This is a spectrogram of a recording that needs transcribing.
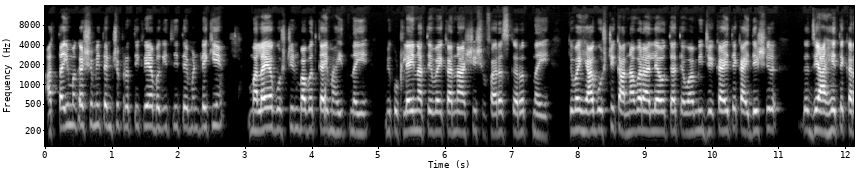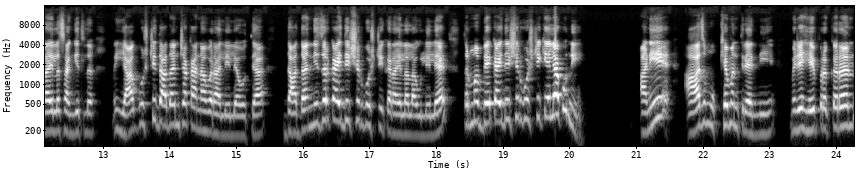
आताही मगाशी मी त्यांची प्रतिक्रिया बघितली ते म्हटले की मला या गोष्टींबाबत काही माहीत नाही मी कुठल्याही नातेवाईकांना अशी शिफारस करत नाही किंवा ह्या गोष्टी कानावर आल्या होत्या तेव्हा मी जे काय ते कायदेशीर जे आहे ते करायला सांगितलं. मग या गोष्टी दादांच्या कानावर आलेल्या होत्या. दादांनी जर कायदेशीर गोष्टी करायला लावलेल्या आहेत तर मग बेकायदेशीर गोष्टी केल्या कोणी? आणि आज मुख्यमंत्र्यांनी म्हणजे हे प्रकरण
